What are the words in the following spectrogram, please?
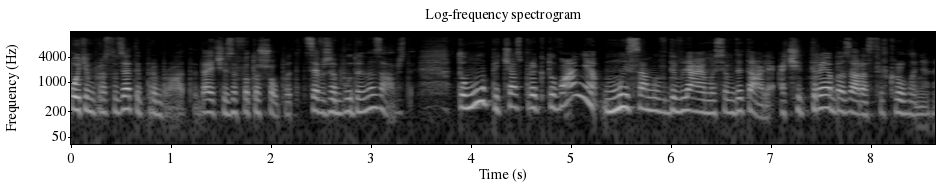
потім просто взяти прибрати, да? чи зафотошопити. Це вже буде назавжди. Тому під час проєктування ми саме вдивляємося в деталі. А чи треба зараз це скруглення?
